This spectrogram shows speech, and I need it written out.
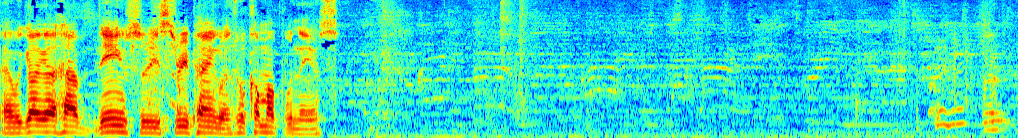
And we gotta have names for these three penguins. We'll come up with names. Mm-hmm.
